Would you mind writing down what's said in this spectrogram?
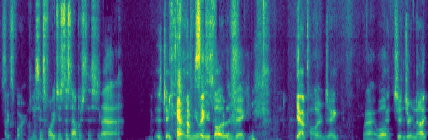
Six four. He's six four. You just established this. Nah. Is Jake Yeah, taller than I'm you, or are you taller than Jake? Yeah, I'm taller than Jake. All right. Well, That ginger nut.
